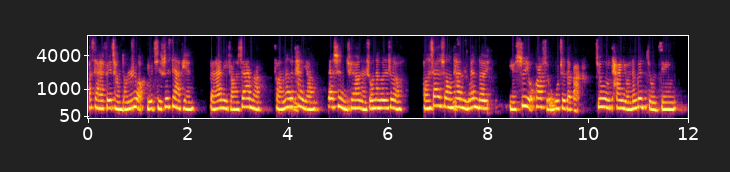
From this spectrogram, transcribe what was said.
而且还非常的热，尤其是夏天。本来你防晒嘛，防那个太阳，但是你却要忍受那个热。防晒霜它里面的也是有化学物质的吧？就它有那个酒精，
